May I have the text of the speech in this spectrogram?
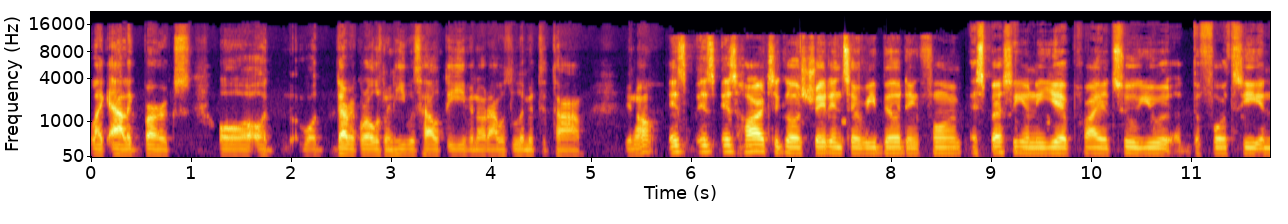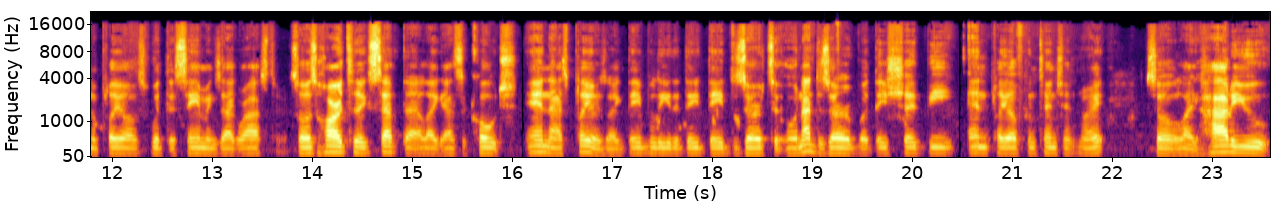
like Alec Burks or or, or Derrick Rose when he was healthy, even though that was limited time. You know, it's, it's it's hard to go straight into rebuilding form, especially in the year prior to you were the fourth seed in the playoffs with the same exact roster. So it's hard to accept that, like as a coach and as players, like they believe that they they deserve to, or not deserve, but they should be in playoff contention, right? So like, how do you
